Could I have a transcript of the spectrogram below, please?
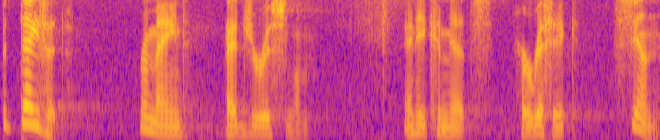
But David remained at Jerusalem, and he commits horrific sin.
